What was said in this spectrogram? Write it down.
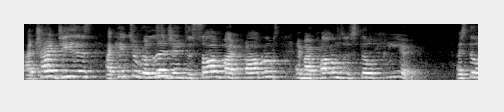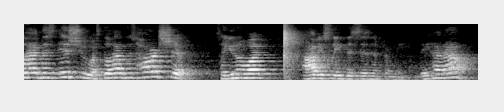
I tried Jesus, I came to religion to solve my problems, and my problems are still here. I still have this issue, I still have this hardship. So you know what? Obviously, this isn't for me. They head out.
